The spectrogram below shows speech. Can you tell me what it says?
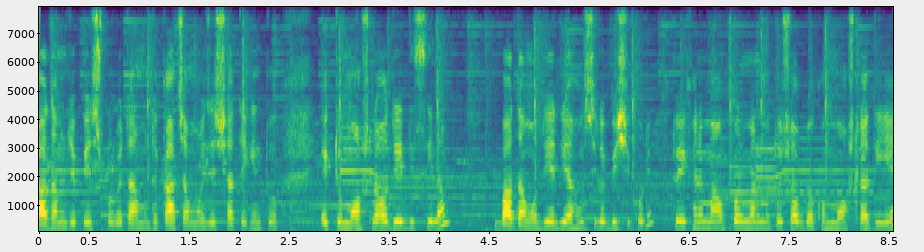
বাদাম যে পেস্ট করবে, তার মধ্যে কাঁচামরিচের সাথে কিন্তু একটু মশলাও দিয়ে দিছিলাম। বাদামও দিয়ে দেওয়া হয়েছিল বেশি করে। তো এখানে মা পরিমাণ মতো সব রকম মশলা দিয়ে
